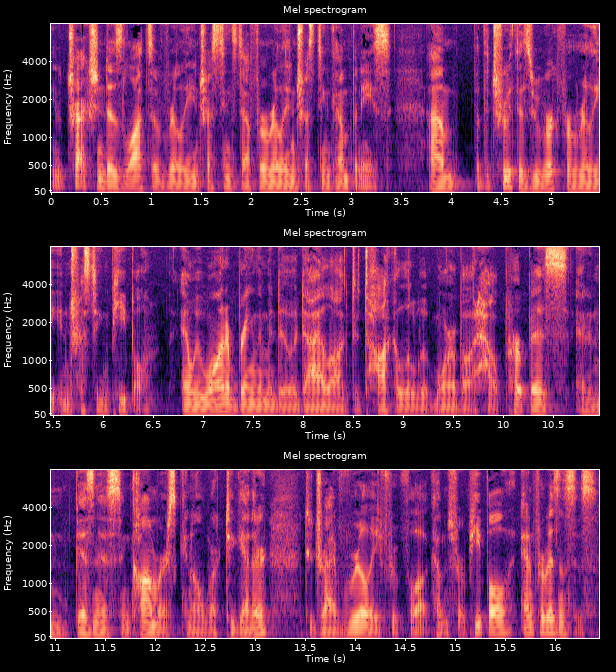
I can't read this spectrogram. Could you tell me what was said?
you know, Traction does lots of really interesting stuff for really interesting companies. Um, but the truth is, we work for really interesting people. And we want to bring them into a dialogue to talk a little bit more about how purpose and business and commerce can all work together to drive really fruitful outcomes for people and for businesses.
